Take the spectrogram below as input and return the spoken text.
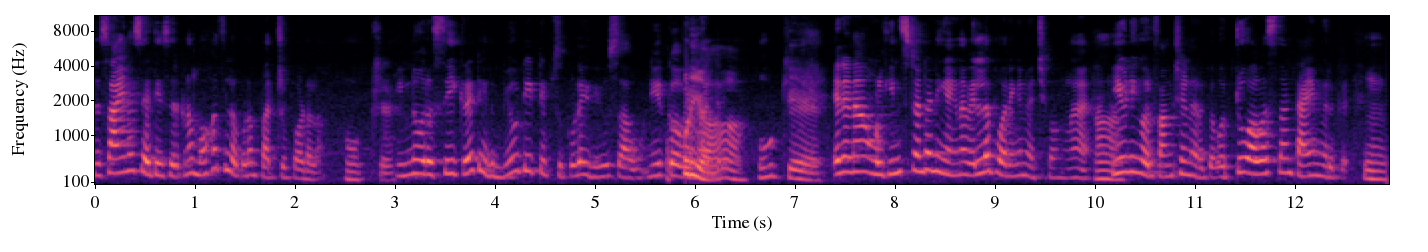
இந்த சைனசைட்டிஸ் இருக்குன்னா முகத்தில் கூட பற்று போடலாம். ஓகே இன்னொரு சீக்ரெட் இது பியூட்டி டிப்ஸ் கூட இது யூஸ் ஆகும். நீர்க்கோவை அப்படியா? மாத்திரை. ஓகே என்னன்னா உங்களுக்கு இன்ஸ்டன்ட்டாக நீங்கள் எங்கன்னா வெளில போறீங்கன்னு வச்சுக்கோங்களேன். ஈவினிங் ஒரு ஃபங்க்ஷன் இருக்கு. ஒரு டூ ஹவர்ஸ் தான் டைம் இருக்கு. ம்.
